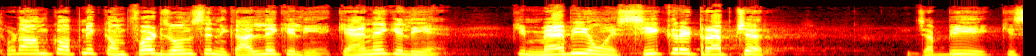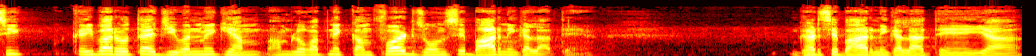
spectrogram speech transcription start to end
थोड़ा हमको अपने कंफर्ट जोन से निकालने के लिए, कहने के लिए कि मैं भी हूँ सीक्रेट रैप्चर जब भी किसी, कई बार होता है जीवन में कि हम हम लोग अपने कंफर्ट जोन से बाहर निकल आते हैं। घर से बाहर निकल आते हैं या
